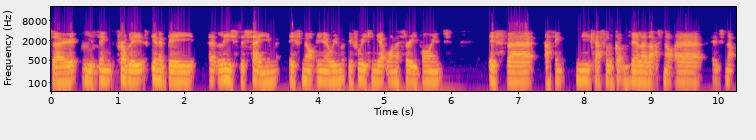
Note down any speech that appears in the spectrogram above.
So mm-hmm. you think probably it's going to be at least the same, if not, you know, we, if we can get one or three points. If uh, I think Newcastle have got Villa, that's not uh, it's not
